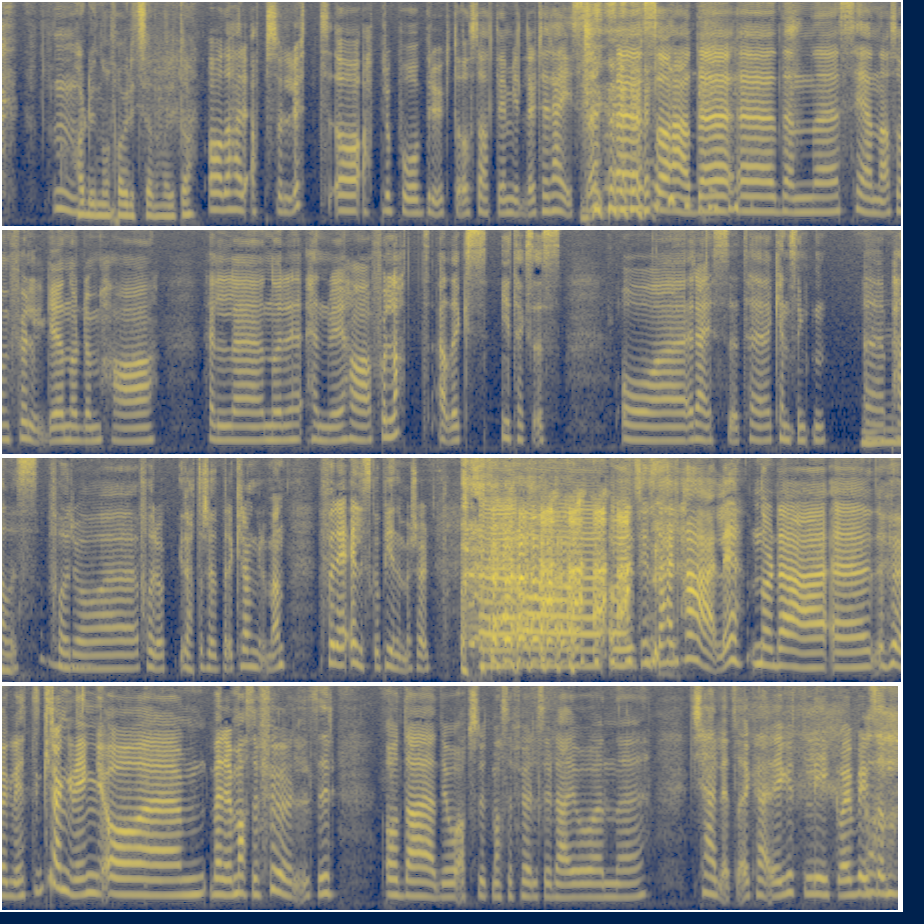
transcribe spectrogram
Mm. Har du noen favorittscener, Marita? Og det har jeg absolutt. Og apropos bruk av statlige midler til reise, eh, så er det eh, den scenen som følger når de har Eller når Henry har forlatt Alex i Texas og reiser til Kensington eh, Mm. Palace for å, eh, for å rett og slett bare krangle med han. For jeg elsker å pine meg sjøl. og, og jeg syns det er helt herlig når det er uh, høylytt krangling og eh, bare masse følelser. Og da er det jo absolutt masse følelser. Det er jo en uh, kjærlighetserklæring uten like, og jeg blir sånn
